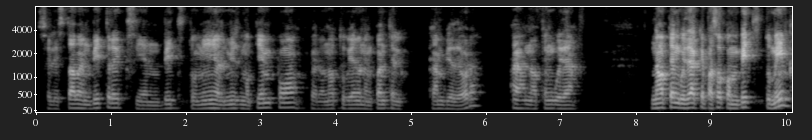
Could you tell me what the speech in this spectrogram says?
Se listaba en Bittrex y en Bit2Me al mismo tiempo, pero no tuvieron en cuenta el cambio de hora. Ah, no tengo idea. No tengo idea qué pasó con Bit2Me,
